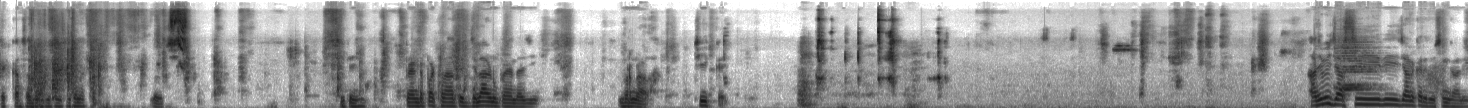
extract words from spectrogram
ਚੈੱਕ ਕਰ ਸਕਦੇ ਹੋ ਤੁਸੀਂ ਠੀਕ ਹੈ ਨਾ? ਠੀਕ ਹੈ ਜੀ। ਪਿੰਡ ਪਠਣਾ ਤੇ ਜ਼ਿਲ੍ਹਾ ਨੂੰ ਪੈਂਦਾ ਜੀ ਬਰਨਾਲਾ। ਠੀਕ ਹੈ ਜੀ। ਹਾਂਜੀ ਵੀ ਜਰਸੀ ਦੀ ਜਾਣਕਾਰੀ ਦਿਓ ਸਿੰਘਾਂ ਵਾਲੀ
